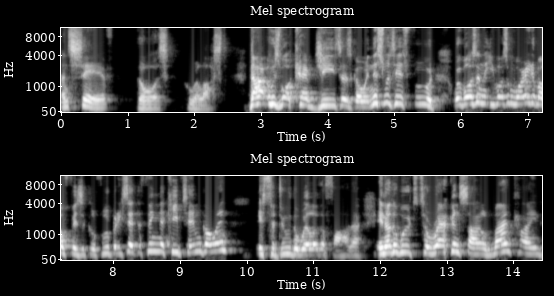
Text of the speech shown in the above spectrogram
and save those who are lost. That was what kept Jesus going. This was his food. It wasn't, he wasn't worried about physical food, but he said the thing that keeps him going is to do the will of the Father. In other words, to reconcile mankind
